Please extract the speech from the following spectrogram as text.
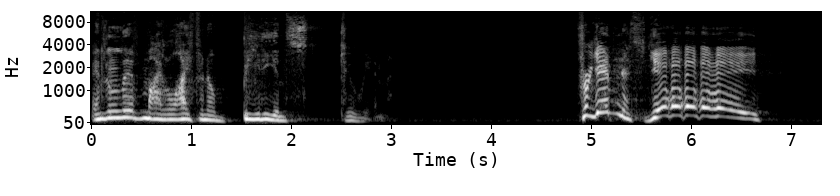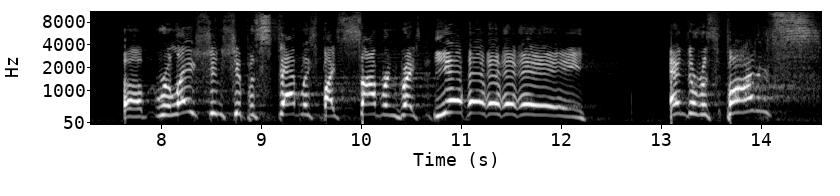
and live my life in obedience to him. Forgiveness, yay! A relationship established by sovereign grace, yay! And the response?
